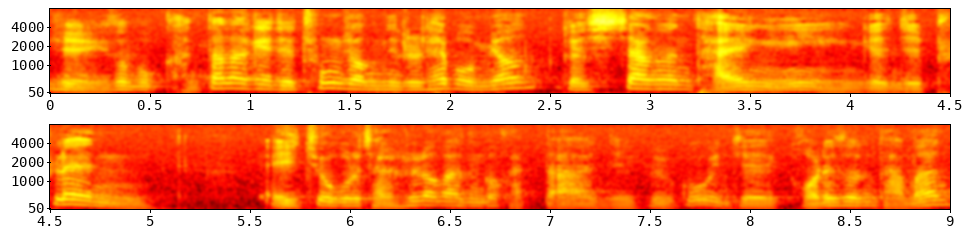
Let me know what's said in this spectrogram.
예, 그래서 뭐 간단하게 이제 총 정리를 해보면, 그러니까 시장은 다행히 이게 이제 플랜 A 쪽으로 잘 흘러가는 것 같다. 이제 그리고 이제 거래소는 다만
